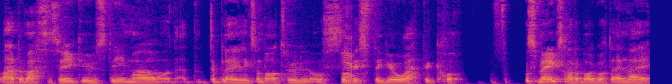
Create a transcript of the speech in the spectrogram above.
og hadde masse sykehustimer, og det, ble liksom bare tull. Og så Ja. visste jeg jo at det kropp Hos meg så har det bare gått én vei.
